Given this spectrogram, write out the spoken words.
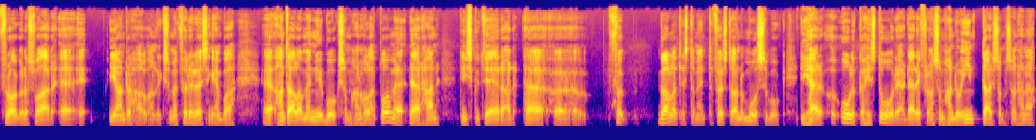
frågor och svar eh, eh, i andra halvan, liksom. men föreläsningen var, eh, han talar om en ny bok som han håller på med där han diskuterar eh, eh, för, Gamla testamentet, första och andra Mosebok, de här olika historier därifrån som han då inte tar som sådana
